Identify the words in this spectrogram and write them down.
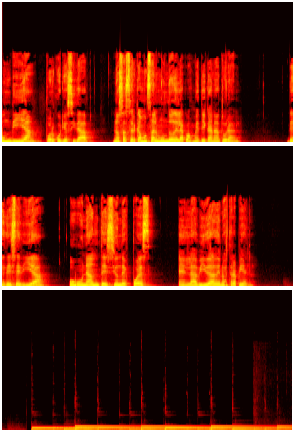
Un día, por curiosidad, nos acercamos al mundo de la cosmética natural. Desde ese día hubo un antes y un después en la vida de nuestra piel.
